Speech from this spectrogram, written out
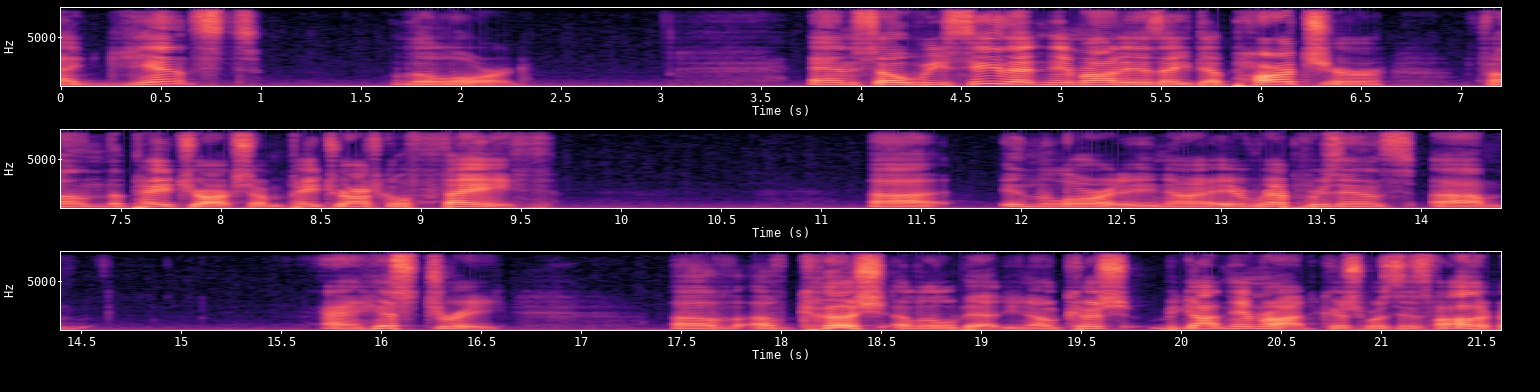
against the Lord. And so we see that Nimrod is a departure from the patriarchs, from patriarchal faith uh, in the Lord. You know, it represents um, a history of of Cush a little bit. You know, Cush begot Nimrod. Cush was his father.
